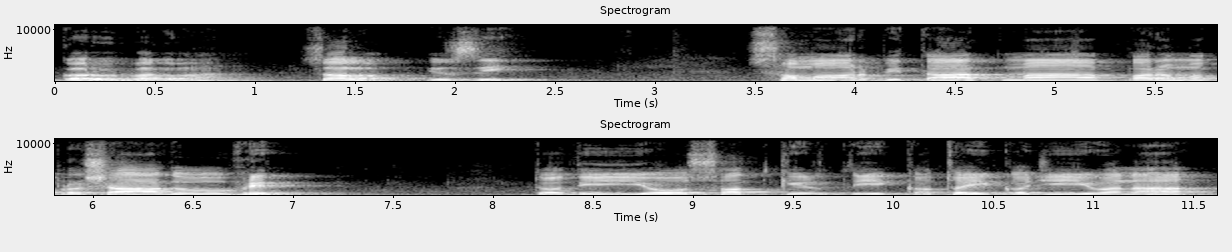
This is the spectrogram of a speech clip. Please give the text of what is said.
Garud Bhagavan. Solo, you see. Samarpitatma parama prasado vrit tadiyo satkirti kathaika jivana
